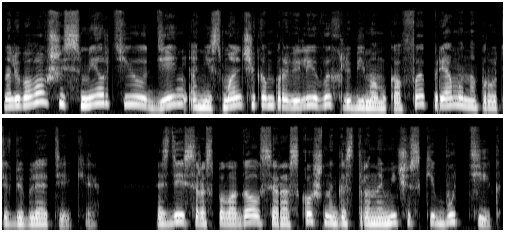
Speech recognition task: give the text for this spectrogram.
Налюбовавшись смертью, день они с мальчиком провели в их любимом кафе прямо напротив библиотеки. Здесь располагался роскошный гастрономический бутик,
